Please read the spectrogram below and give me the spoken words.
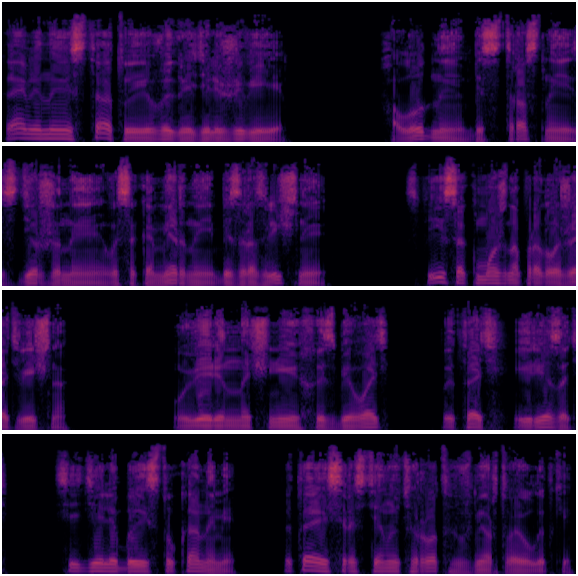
Каменные статуи выглядели живее. Холодные, бесстрастные, сдержанные, высокомерные, безразличные. Список можно продолжать вечно. Уверен, начни их избивать, пытать и резать, сидели бы истуканами, пытаясь растянуть рот в мертвой улыбке.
